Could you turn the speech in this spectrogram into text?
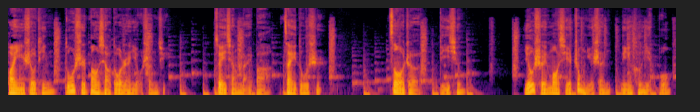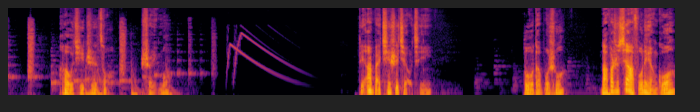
欢迎收听都市爆笑多人有声剧《最强奶爸在都市》，作者：迪秋，由水墨携众女神联合演播，后期制作：水墨。第二百七十九集。不得不说，哪怕是夏府两国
